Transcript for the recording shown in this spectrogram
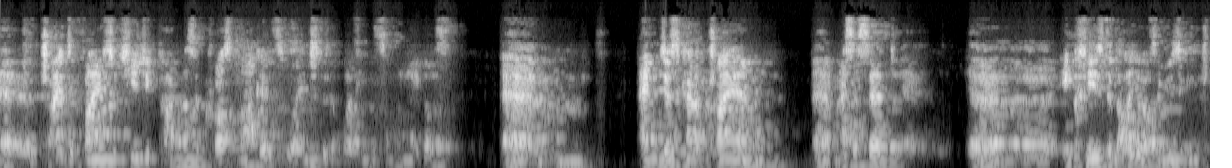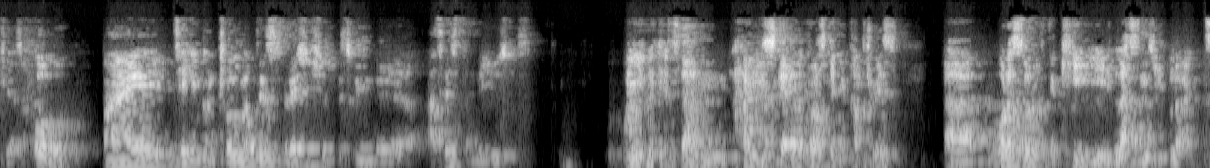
uh, trying to find strategic partners across markets who are interested in working with someone like us. Um, and just kind of try and, um, as I said, uh, increase the value of the music industry as a whole by taking control of this relationship between the artist and the users. When you look at um, how you scale across different countries, uh, what are sort of the key lessons you've learned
